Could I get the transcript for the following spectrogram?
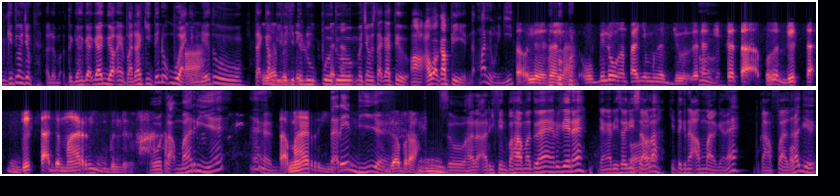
kita macam alamak tergagap-gagap kan padahal kita duk buat je Ah. benda tu takkan Ya, bila kita lupa tu macam Ustaz kata ah awak kafir Tak- mana lagi Tak boleh salah. Oh, bila orang tanya mengejut, kadang Ah. kita tak apa, dia tak dia tak ada mari benda. oh tak mari eh kan? Tak mari. tak ready eh? Gabrah. so harap Arifin faham lah tu eh Arifin eh? Jangan risau-risau Ah. lah. Kita kena amalkan eh? Bukan hafal saja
